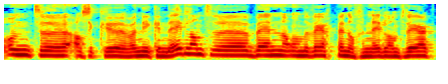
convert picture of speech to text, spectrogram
und äh, als ik, äh, wanneer ik in Nederland äh, ben, onderweg ben of in Nederland werk,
